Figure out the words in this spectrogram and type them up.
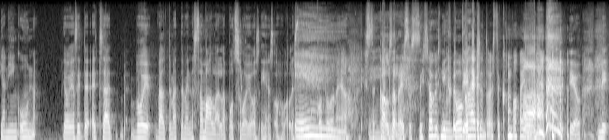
Ja niin kuin, joo, ja sitten, että sä et voi välttämättä mennä samalla lailla potsolojoon siihen sohvalle Ei, kotona ja niissä ei. kalsareissa. se olisi niin kuin, tiedätkö? K18-kamaa. jo. Aa, joo, niin,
